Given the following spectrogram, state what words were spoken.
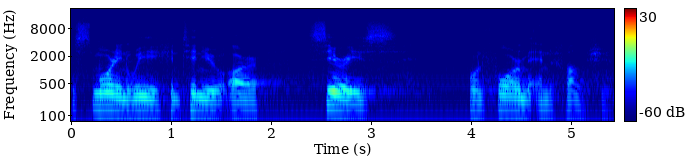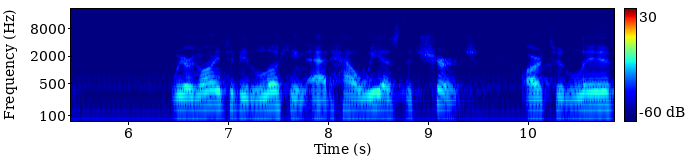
This morning, we continue our series on form and function. We are going to be looking at how we as the church are to live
